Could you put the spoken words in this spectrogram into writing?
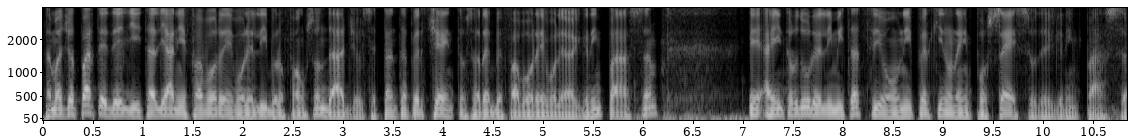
La maggior parte degli italiani è favorevole, il libro fa un sondaggio, il 70% sarebbe favorevole al Green Pass e a introdurre limitazioni per chi non è in possesso del Green Pass.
